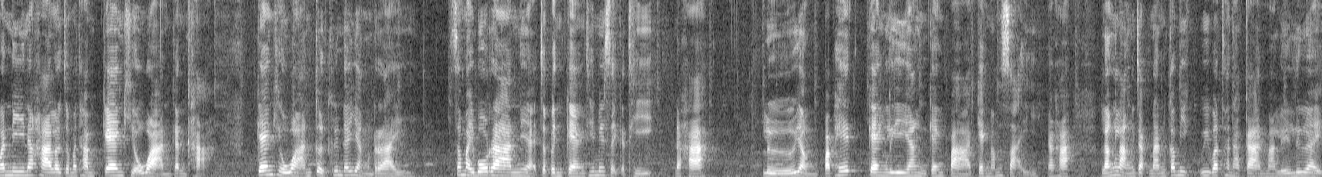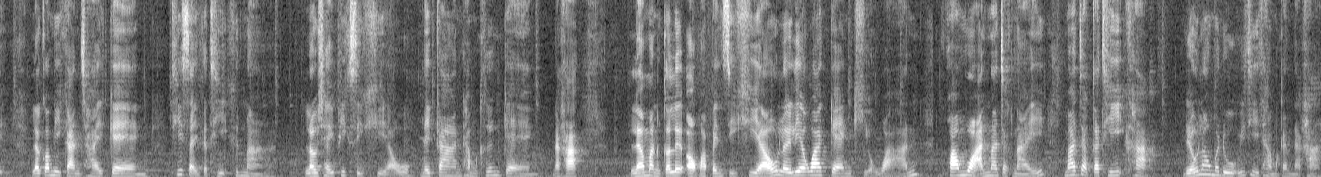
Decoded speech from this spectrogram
วันนี้นะคะเราจะมาทำแกงเขียวหวานกันค่ะ แกงเขียวหวานเกิดขึ้นได้อย่างไร สมัยโบราณเนี่ยจะเป็นแกงที่ไม่ใส่กะทินะคะ หรืออย่างประเภทแกงเลียง แกงป่า แกงน้ำใสนะคะ หลังๆจากนั้นก็มีวิวัฒนาการมาเรื่อยๆ แล้วก็มีการใช้แกงที่ใส่กะทิขึ้นมา เราใช้พริกสีเขียวในการทำเครื่องแกงนะคะ แล้วมันก็เลยออกมาเป็นสีเขียว เลยเรียกว่าแกงเขียวหวาน ความหวานมาจากไหน มาจากกะทิค่ะ เดี๋ยวเรามาดูวิธีทำกันนะคะ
